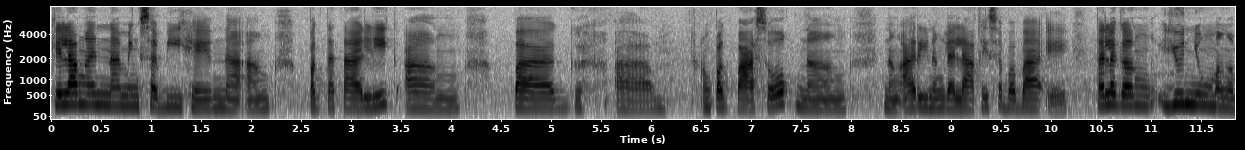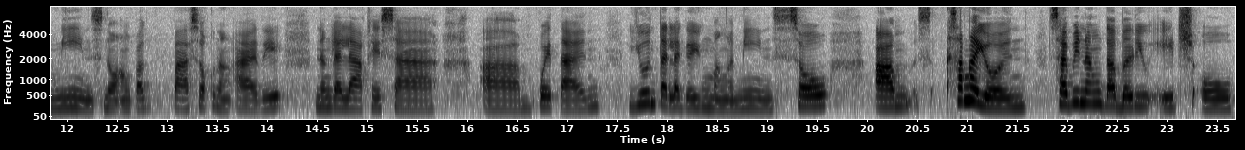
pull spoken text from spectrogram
kailangan naming sabihin na ang pagtatalik, ang pag um, ang pagpasok ng ng ari ng lalaki sa babae talagang yun yung mga means no ang pagpasok ng ari ng lalaki sa um, puwetan yun talaga yung mga means so um, sa ngayon sabi ng WHO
